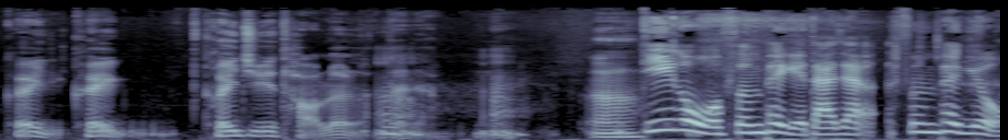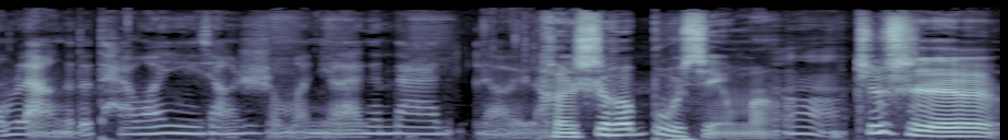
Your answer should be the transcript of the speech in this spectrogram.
可以可以可以继续讨论了，嗯大家。嗯嗯，第一个我分配给大家，分配给我们两个的台湾印象是什么？你来跟大家聊一聊。很适合步行嘛，嗯就是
